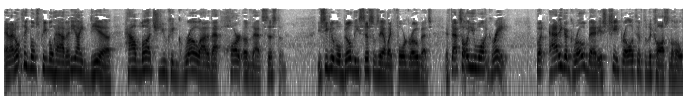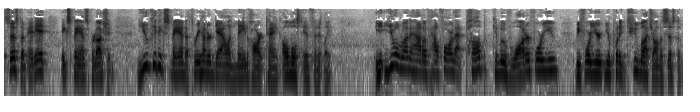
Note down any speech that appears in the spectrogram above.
And I don't think most people have any idea how much you can grow out of that heart of that system. You see people build these systems, they have like four grow beds. If that's all you want, great. But adding a grow bed is cheap relative to the cost of the whole system and it expands production. You can expand a 300 gallon main heart tank almost infinitely. You will run out of how far that pump can move water for you before you're, you're putting too much on the system.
